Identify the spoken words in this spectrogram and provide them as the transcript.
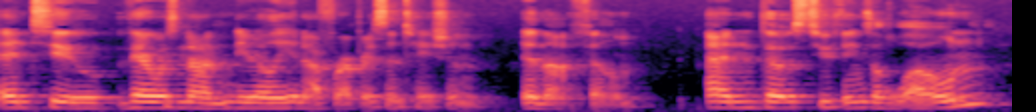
And two, there was not nearly enough representation in that film. And those two things alone,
